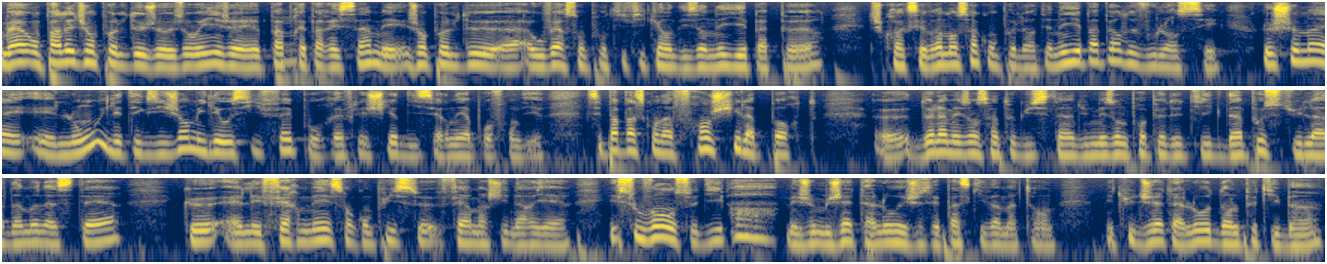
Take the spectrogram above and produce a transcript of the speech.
Ben, on parlait de Jean-Paul II. Vous voyez, j'avais pas mm. préparé ça, mais Jean-Paul II a ouvert son pontificat en disant n'ayez pas peur. Je crois que c'est vraiment ça qu'on peut leur dire. N'ayez pas peur de vous lancer. Le chemin est, long, il est exigeant, mais il est aussi fait pour réfléchir, discerner, approfondir. C'est pas parce qu'on a franchi la porte euh, de la maison Saint-Augustin, d'une maison de propédeutique, d'un postulat, d'un monastère, qu'elle est fermée sans qu'on puisse faire machine arrière. Et souvent, on se dit oh, mais je me jette à l'eau et je ne sais pas ce qui va m'attendre. Mais tu te jettes à l'eau dans le petit bain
